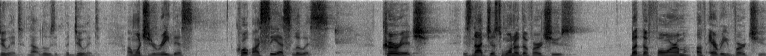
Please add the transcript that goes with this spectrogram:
do it. Not lose it, but do it. I want you to read this quote by C.S. Lewis. Courage is not just one of the virtues, but the form of every virtue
